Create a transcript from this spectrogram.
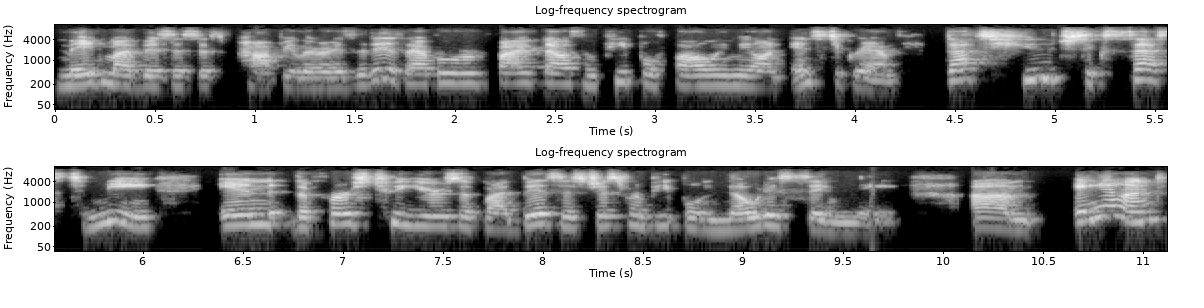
made my business as popular as it is. I have over 5,000 people following me on Instagram. That's huge success to me in the first two years of my business, just from people noticing me. Um, and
